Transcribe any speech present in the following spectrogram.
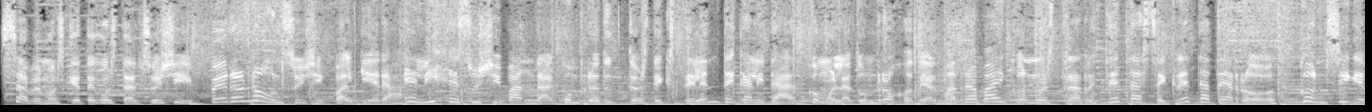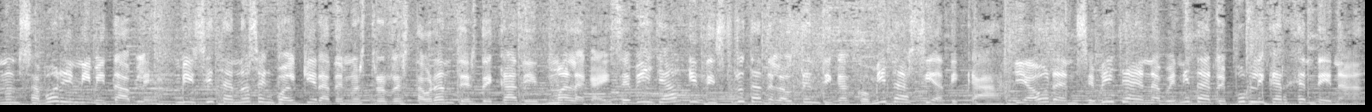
Sabemos que te gusta el sushi, pero no un sushi cualquiera. Elige Sushi Panda con productos de excelente calidad, como el atún rojo de Almadraba con nuestra receta secreta de arroz. Consiguen un sabor inimitable. Visítanos en cualquiera de nuestros restaurantes de Cádiz, Málaga y Sevilla y disfruta de la auténtica comida asiática. Y ahora en Sevilla, en Avenida República Argentina.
